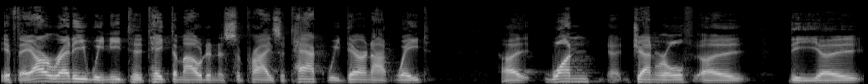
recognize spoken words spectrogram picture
If they are ready, we need to take them out in a surprise attack. We dare not wait. Uh, one uh, general, uh, the uh,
